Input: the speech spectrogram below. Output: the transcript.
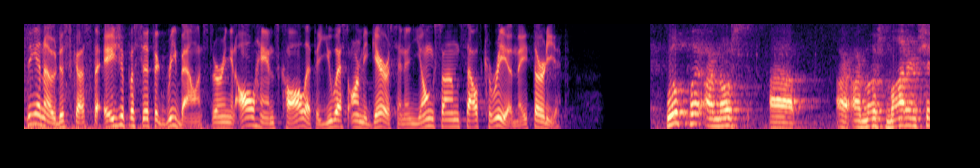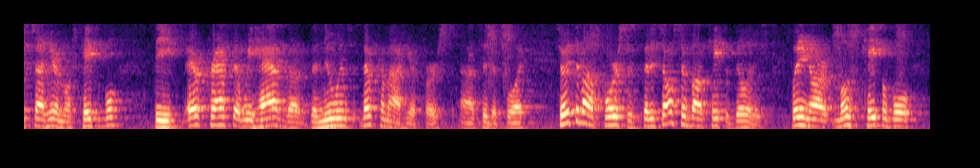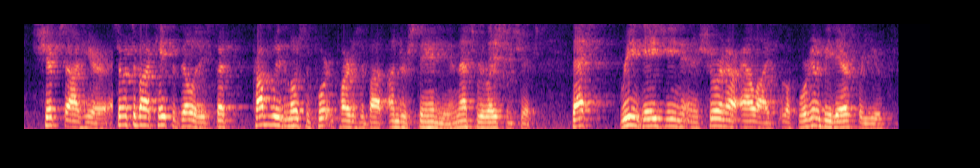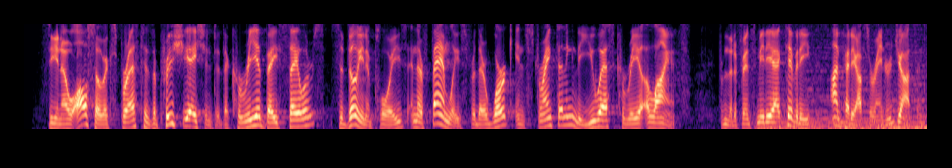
CNO discussed the Asia-Pacific rebalance during an all-hands call at the U.S. Army garrison in Yongsan, South Korea, May 30th. We'll put our most, uh, our, our, most modern ships out here, most capable. The aircraft that we have, the, the new ones, they'll come out here first uh, to deploy. So it's about forces, but it's also about capabilities, putting our most capable ships out here. So it's about capabilities, but probably the most important part is about understanding, and that's relationships. That's re-engaging and assuring our allies, that, look, we're going to be there for you. CNO also expressed his appreciation to the Korea-based sailors, civilian employees, and their families for their work in strengthening the U.S.-Korea alliance. From the Defense Media Activity, I'm Petty Officer Andrew Johnson.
